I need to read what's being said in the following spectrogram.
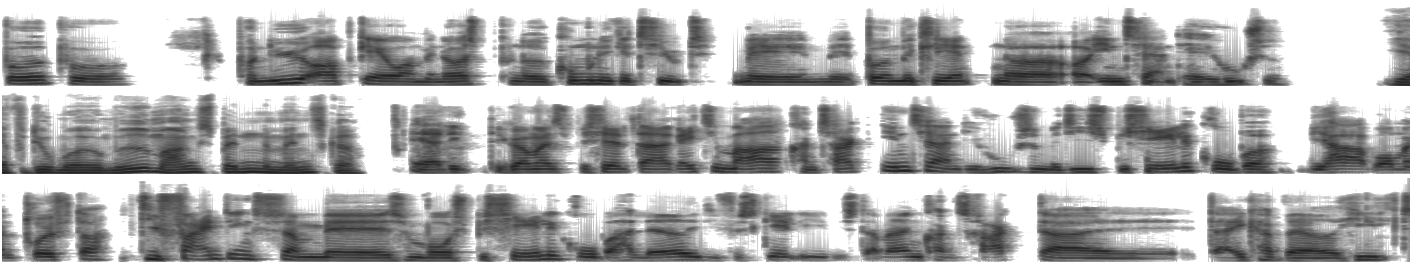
både på, på nye opgaver, men også på noget kommunikativt, med, med, både med klienten og, og internt her i huset. Ja, for du må jo møde mange spændende mennesker. Ja, det, det gør man specielt. Der er rigtig meget kontakt internt i huset med de speciale grupper, vi har, hvor man drøfter de findings, som, øh, som vores speciale grupper har lavet i de forskellige. Hvis der har været en kontrakt, der, øh, der ikke har været helt,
